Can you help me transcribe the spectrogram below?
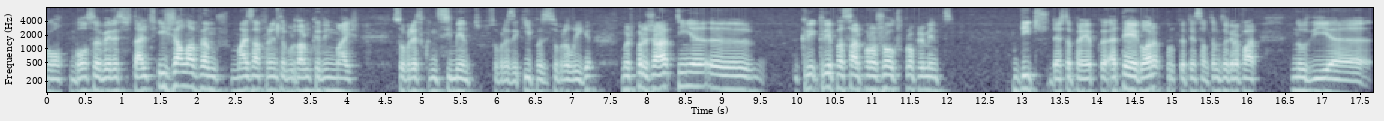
Bom, bom saber esses detalhes e já lá vamos mais à frente abordar um bocadinho mais sobre esse conhecimento, sobre as equipas e sobre a liga, mas para já tinha... Uh queria, queria passar para os jogos propriamente ditos desta pré-época até agora, porque atenção, estamos a gravar no dia,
